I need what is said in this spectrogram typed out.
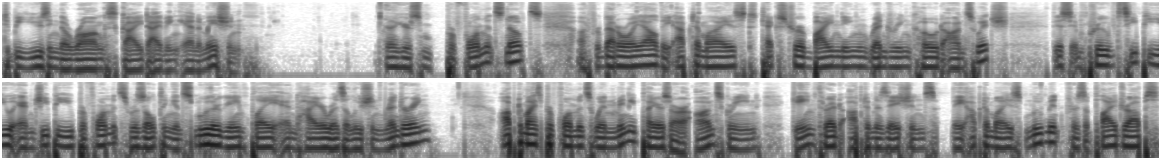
to be using the wrong skydiving animation. Uh, here's some performance notes uh, for Battle Royale. They optimized texture binding rendering code on Switch. This improved CPU and GPU performance, resulting in smoother gameplay and higher resolution rendering. Optimized performance when many players are on screen. Game thread optimizations. They optimized movement for supply drops.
